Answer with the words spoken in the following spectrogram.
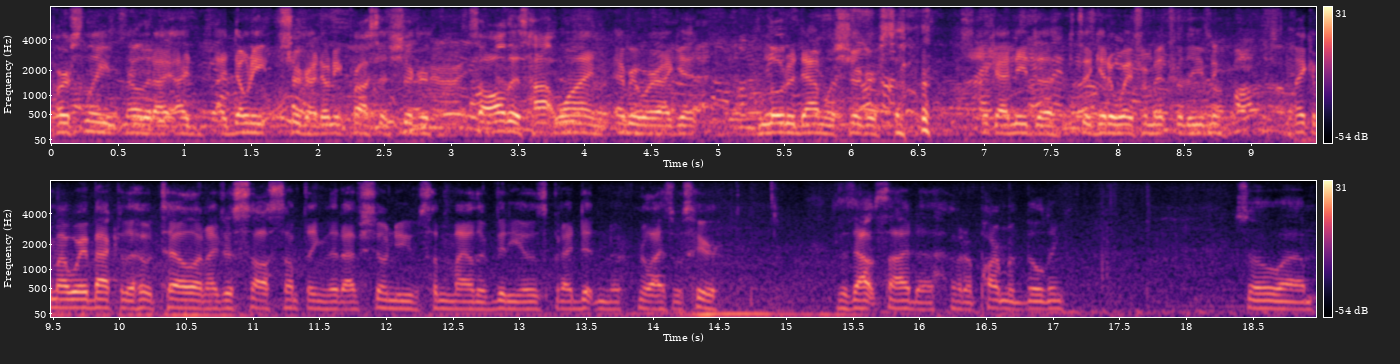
personally know that I, I, I don't eat sugar. I don't eat processed sugar. So all this hot wine everywhere I get loaded down with sugar. So I think I need to, to get away from it for the evening. Making my way back to the hotel, and I just saw something that I've shown you in some of my other videos, but I didn't realize was here. This is outside a, of an apartment building. So um,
